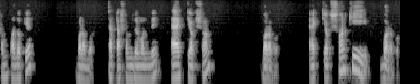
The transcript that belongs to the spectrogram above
সম্পাদকের বরাবর। চারটা শব্দের মধ্যে একটি অপশন বরাবর। একটি অপশন কি? বরাবর।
